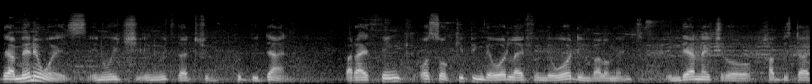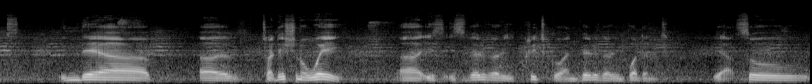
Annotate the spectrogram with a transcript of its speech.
there are many ways in which, in which that should, could be done. But I think also keeping the wildlife in the world environment, in their natural habitat, in their uh, traditional way, uh, is, is very, very critical and very, very important. Yeah, so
